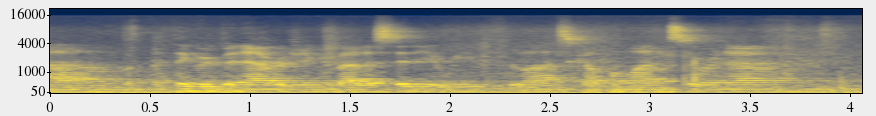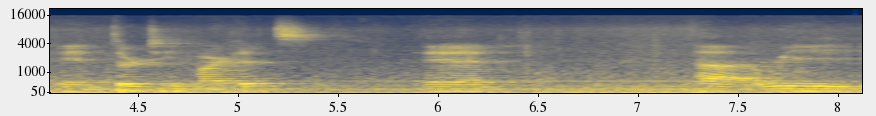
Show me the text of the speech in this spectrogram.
Um, I think we've been averaging about a city a week for the last couple months, so we're now in 13 markets. And uh, we,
